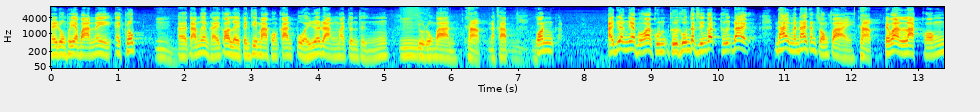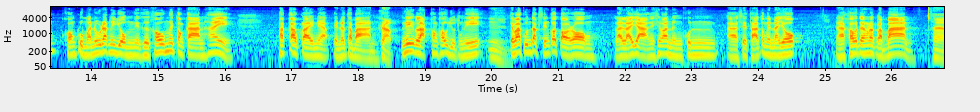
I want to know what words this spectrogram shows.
ในโรงพยาบาลให้ให้ครบอืม เอ่อตามเงื่อนไขก็เลยเป็นที่มาของการป่วยเรื้อรังมาจนถึงอืม อยู่โรงพยาบาล ครับ นะครับเพราะฉะนั้นไอ้เรื่องเนี้ยผมว่าคุณคือคุณทักษิณก็คือได้ได้มันได้ทั้งสองฝ่าย ครับ แต่ว่าหลักของของกลุ่มอนุรักษ์นิยมเนี่ยคือเขาไม่ต้องการให้พรรคก้าวไกลเนี่ยเป็นรัฐบาล ครับ นี่หลักของเขาอยู่ตรงนี้ อืม แต่ว่าคุณทักษิณก็ต่อรองหลาย ๆ อย่างใช่ไหมหนึ่งคุณอ่าเศรษฐาต้องเป็นนายกนะเขาต้องกลับบ้านฮะ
